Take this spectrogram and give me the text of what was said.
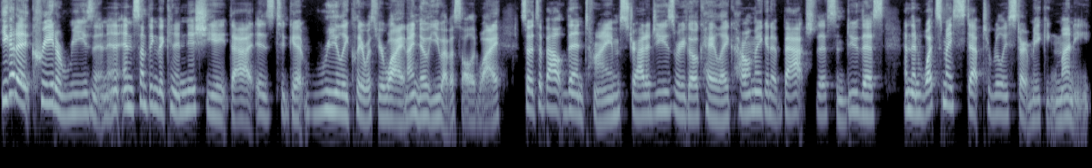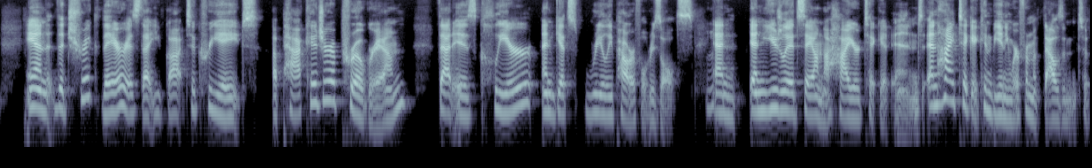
you got to create a reason and, and, something that can initiate that is to get really clear with your why. And I know you have a solid why. So it's about then time strategies where you go, okay, like how am I going to batch this and do this? And then what's my step to really start making money? And the trick there is that you've got to create a package or a program that is clear and gets really powerful results mm-hmm. and and usually i'd say on the higher ticket end and high ticket can be anywhere from a thousand to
